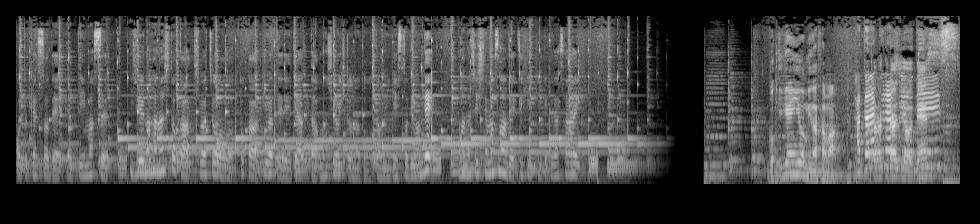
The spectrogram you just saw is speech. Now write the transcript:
ポッドキャストでやっています。移住の話とか、手話町とか、岩手で出会った面白い人などをたまにゲストで呼んでお話ししてますので、ぜひ聞いてください。ごきげんよう皆様。働くラジオです。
